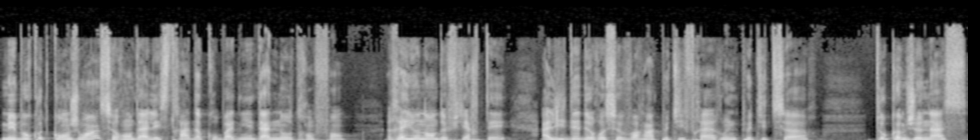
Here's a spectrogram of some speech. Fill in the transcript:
mais beaucoup de conjoints se rendaient à l'estrade accompagnés d'un autre enfant, rayonnant de fierté à l'idée de recevoir un petit frère ou une petite sœur, tout comme Jonas,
